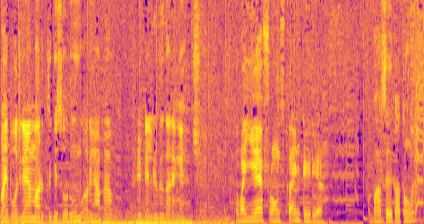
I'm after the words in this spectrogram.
भाई पहुँच गए हैं मारुति के शोरूम और यहाँ पे आप डिटेल रिव्यू करेंगे। तो भाई ये है फ्रोंक्स का इंटीरियर बाहर से दिखाता हूँ मैं।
